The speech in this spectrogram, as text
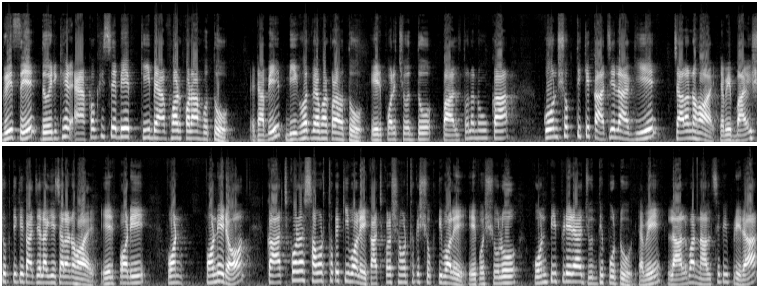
গ্রিসে দৈর্ঘ্যের একক হিসেবে কি ব্যবহার করা হতো? এটা হবে বিঘত ব্যবহার করা হতো। এরপরে চোদ্দ পালতোলা নৌকা কোন শক্তিকে কাজে লাগিয়ে চালানো হয়? তবে বায়ু শক্তিকে কাজে লাগিয়ে চালানো হয়। এরপরে পন- পনেরো, কাজ করার সামর্থ্যকে কি বলে? কাজ করার সামর্থ্যকে শক্তি বলে। এরপর ষোলো, কোন পিঁপড়েরা যুদ্ধে পটু? তবে লাল বা নালসে পিঁপড়েরা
